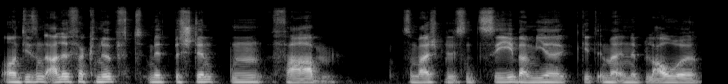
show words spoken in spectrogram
Und die sind alle verknüpft mit bestimmten Farben. Zum Beispiel ist ein C bei mir, geht immer in eine blaue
